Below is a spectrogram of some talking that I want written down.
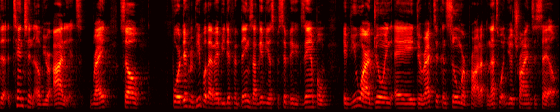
the attention of your audience, right? So for different people that may be different things. I'll give you a specific example. If you are doing a direct to consumer product and that's what you're trying to sell,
